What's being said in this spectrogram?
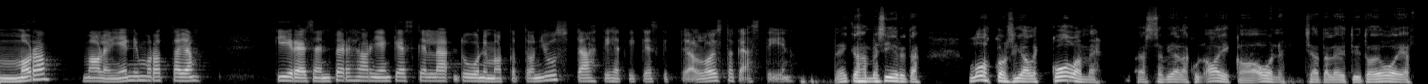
Moro, mä olen Jenni Morottaja. Kiireisen perhearjen keskellä duunimatkat on just tähtihetki keskittyä loistokästiin. Eiköhän me siirrytä lohkon sijalle kolme tässä vielä, kun aikaa on. Sieltä löytyy tuo OEF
